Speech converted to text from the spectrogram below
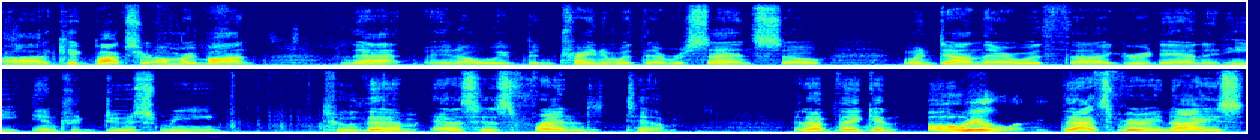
uh, kickboxer Omri Ban that you know we've been training with ever since so went down there with uh, Guru Dan, and he introduced me to them as his friend Tim. And I'm thinking, oh, Really? that's very nice.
